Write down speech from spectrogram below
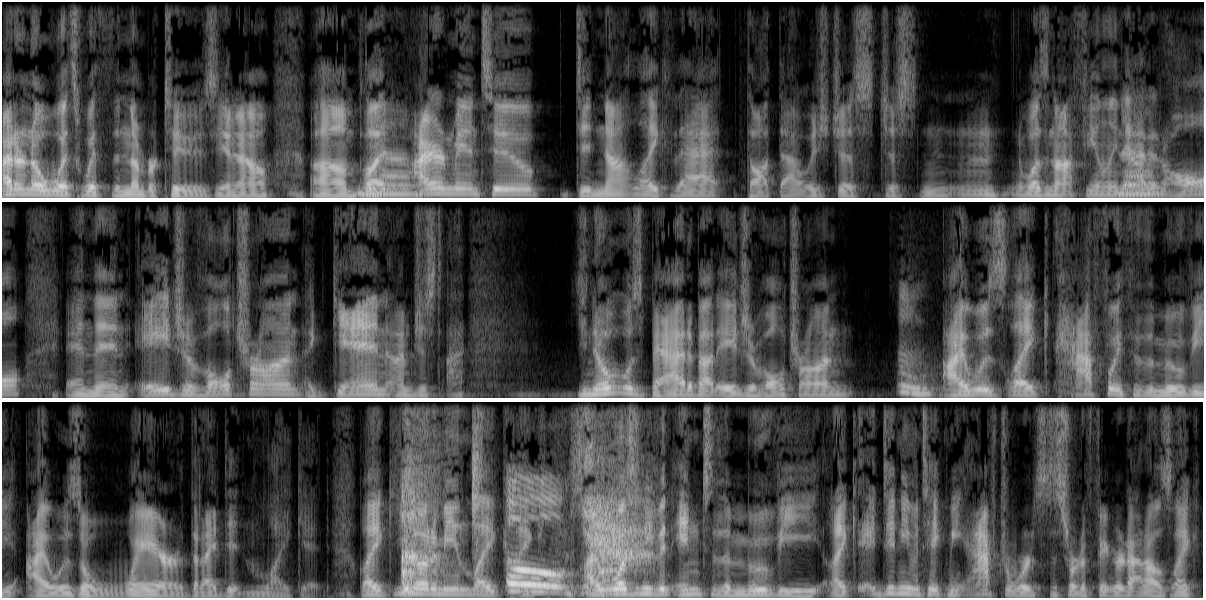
I don't know what's with the number twos, you know. Um, but Yeah. Iron Man two did not like that. Thought that was just just mm, was not feeling that at all. And then Age of Ultron again. I'm just, I, you know, what was bad about Age of Ultron? I was like halfway through the movie, I was aware that I didn't like it. Like, you know what I mean? Like, Oh, like I wasn't even into the movie. Like, it didn't even take me afterwards to sort of figure it out. I was like,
